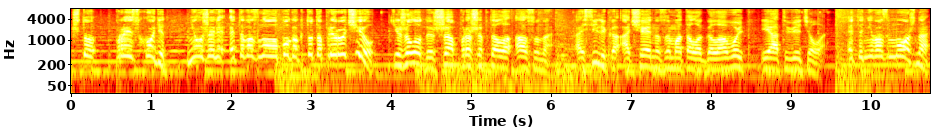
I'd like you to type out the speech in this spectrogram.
«Что происходит? Неужели этого злого бога кто-то приручил?» Тяжело дыша, прошептала Асуна. Асилика отчаянно замотала головой и ответила. «Это невозможно!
